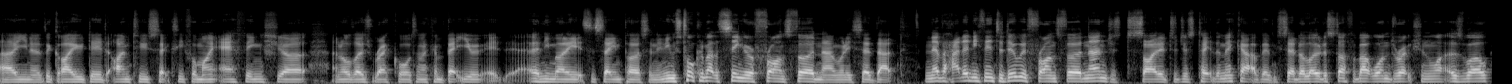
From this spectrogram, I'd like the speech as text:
uh, you know, the guy who did I'm Too Sexy for My Effing Shirt and all those records. And I can bet you it, any money it's the same person. And he was talking about the singer of Franz Ferdinand when he said that never had anything to do with Franz Ferdinand, just decided to just take the mick out of him. He said a load of stuff about One Direction as well.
